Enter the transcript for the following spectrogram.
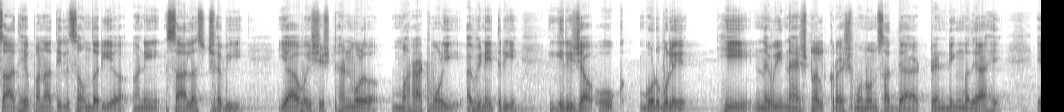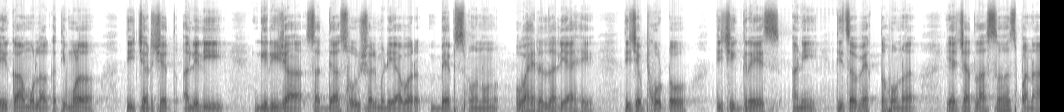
साधेपणातील सौंदर्य आणि सालस छबी या वैशिष्ट्यांमुळं मराठमोळी अभिनेत्री गिरिजा ओक गोडबोले ही नवी नॅशनल क्रश म्हणून सध्या ट्रेंडिंगमध्ये आहे. एका मुलाखतीमुळं ती चर्चेत आलेली गिरिजा सध्या सोशल मीडियावर बेब्स म्हणून व्हायरल झाली आहे. तिचे फोटो तिची ग्रेस आणि तिचं व्यक्त होणं याच्यातला सहजपणा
